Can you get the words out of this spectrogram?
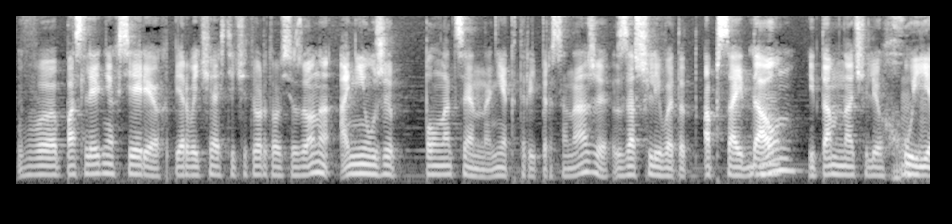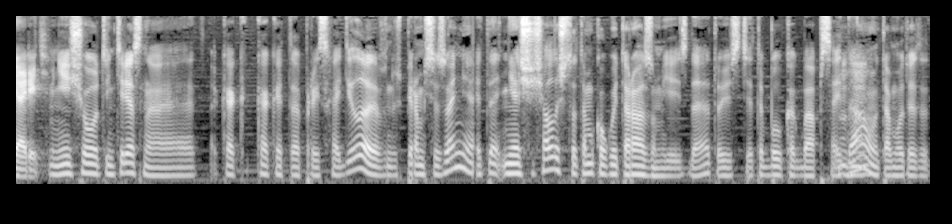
В последних сериях первой части четвертого сезона они уже полноценно некоторые персонажи зашли в этот upside down и там начали хуярить. Мне еще вот интересно, э, как, как это происходило в, первом сезоне. Это не ощущалось, что там какой-то разум есть, да? То есть это был как бы upside down, там вот этот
